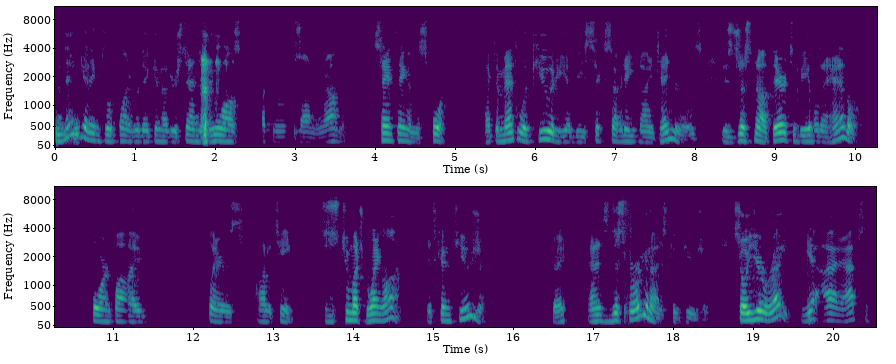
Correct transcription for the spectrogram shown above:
and then getting to a point where they can understand the nuance of what goes on around them. Same thing in the sport. Like the mental acuity of these six, seven, eight, nine, ten year olds is just not there to be able to handle four and five players on a team. There's just too much going on. It's confusion. Okay and it's disorganized confusion. So you're right. Yeah, I absolutely,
